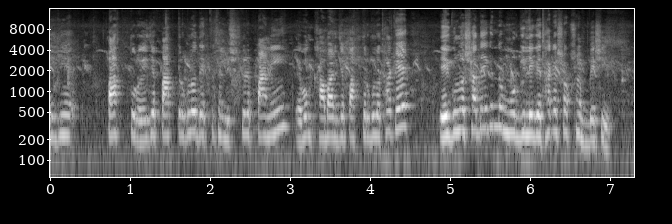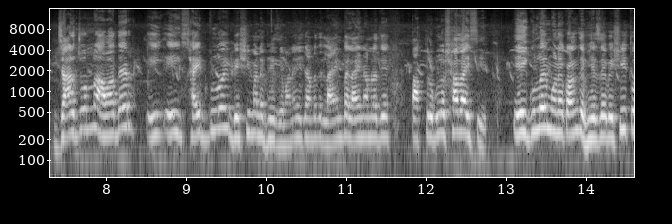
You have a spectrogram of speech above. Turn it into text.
এই যে পাত্র, এই যে পাত্রগুলো দেখতেছেন, বিশেষ করে পানি এবং খাবার যে পাত্রগুলো থাকে, এগুলোর সাথে কিন্তু মুরগি লেগে থাকে সবসময় বেশি। যার জন্য আমাদের এই এই সাইডগুলোই বেশি মানে ভেজে মানে এই যে আমাদের লাইন বাই লাইন আমরা যে পাত্রগুলো সাজাইছি, এইগুলোই মনে করেন যে ভেজে বেশি। তো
